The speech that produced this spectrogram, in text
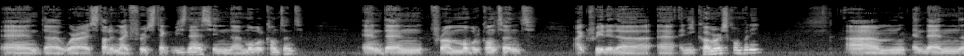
and uh, where I started my first tech business in uh, mobile content. And then from mobile content, I created a, a an e-commerce company um, and then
